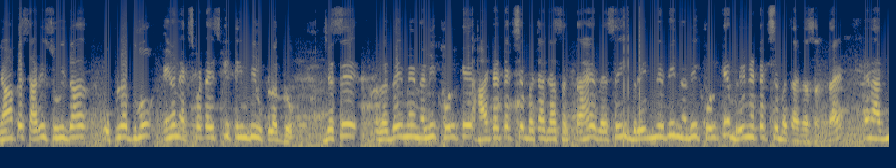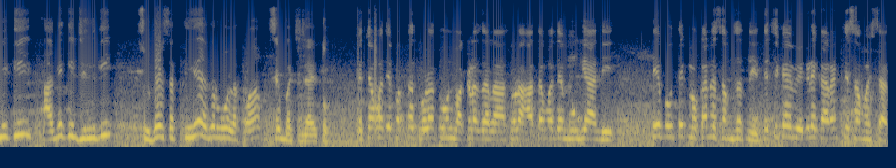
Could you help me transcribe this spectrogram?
जहाँ पे सारी सुविधा उपलब्ध हो एवं एक्सपर्टाइज की टीम भी उपलब्ध हो। जैसे हृदय में नली खोल के हार्ट अटैक से बचा जा सकता है, वैसे ही ब्रेन में भी नली खोल के ब्रेन अटैक से बचा जा सकता है। एंड आदमी की, आगे की ज़िंदगी सुधर सकती है, अगर वो लकवा से बच जाए तो। त्याच्यामध्ये फक्त थोडा तोंड वाकडा झाला थोडा हातामध्ये मुंगी आली हे बहुतेक लोकांना समजत नाही. त्याचे काही वेगळे कारण ते समजतात.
